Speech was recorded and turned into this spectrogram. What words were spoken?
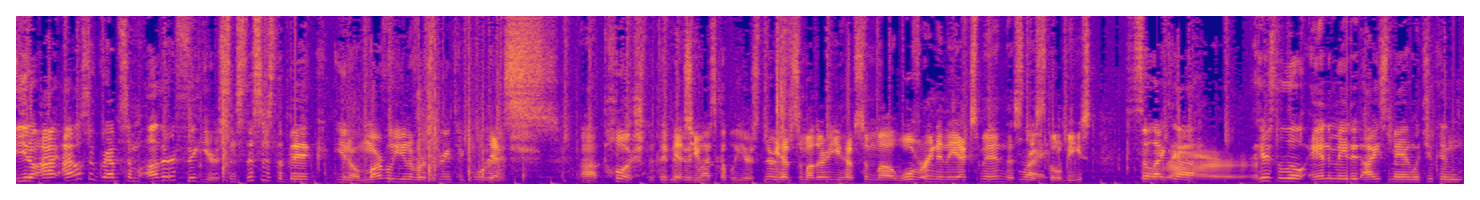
you know, I, I also grabbed some other figures since this is the big, you know, Marvel Universe three and three quarters Yes. uh, push that they've been Yes, doing you- the last couple of years. There's, You have some other. You have some uh, Wolverine in the X Men. This, Right. this little beast. so like, uh, here's the little animated Iceman, which you can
